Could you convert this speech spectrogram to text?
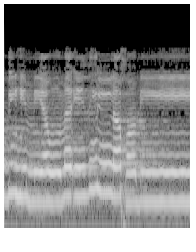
بهم يومئذ لخبير.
